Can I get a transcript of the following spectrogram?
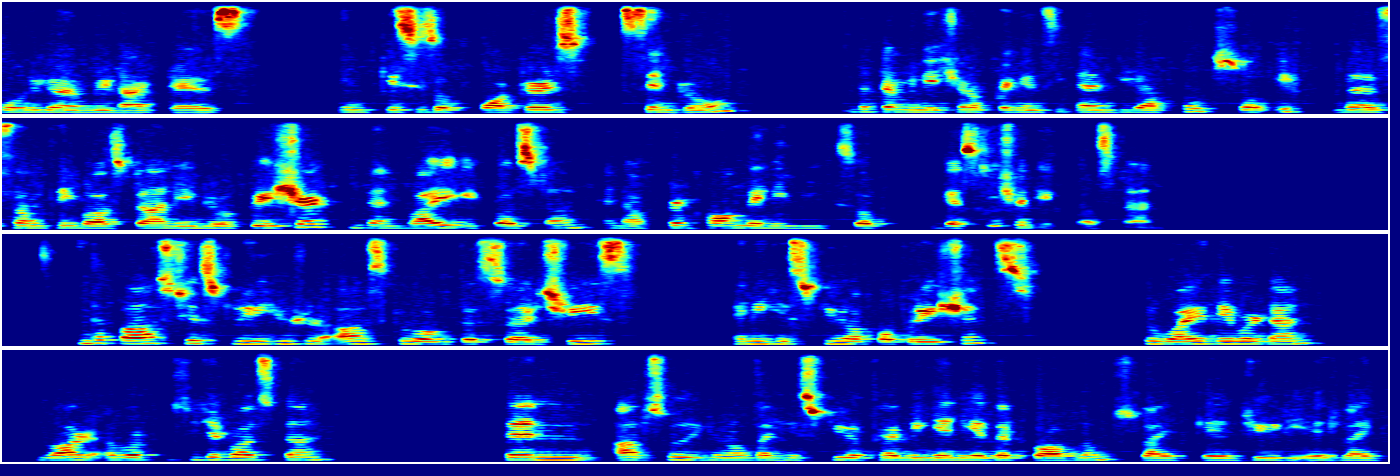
chorioamnionitis in cases of Potter's syndrome the termination of pregnancy can be offered. So if uh, something was done in your patient then why it was done and after how many weeks of gestation it was done in the past history, you should ask about the surgeries, any history of operations, so why they were done, what, what procedure was done. Then also, you know, the history of having any other problems like GDA, like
